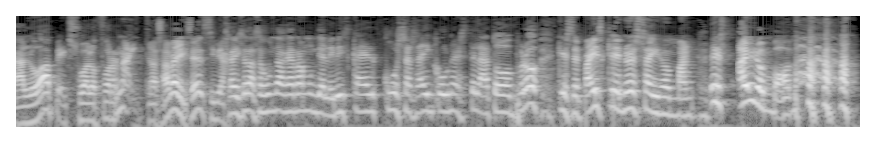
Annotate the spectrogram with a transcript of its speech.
a lo Apex o a lo Fortnite. Lo sabéis, ¿eh? Si viajáis a la Segunda Guerra Mundial y veis caer cosas ahí con una estela todo pro, que sepáis que no es Iron Man, es Iron Bomb.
